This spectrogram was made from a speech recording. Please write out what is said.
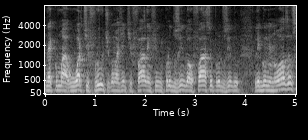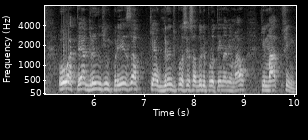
né, com uma, o hortifruti, como a gente fala, enfim, produzindo alface ou produzindo leguminosas, ou até a grande empresa, que é o grande processador de proteína animal, que mata, enfim,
